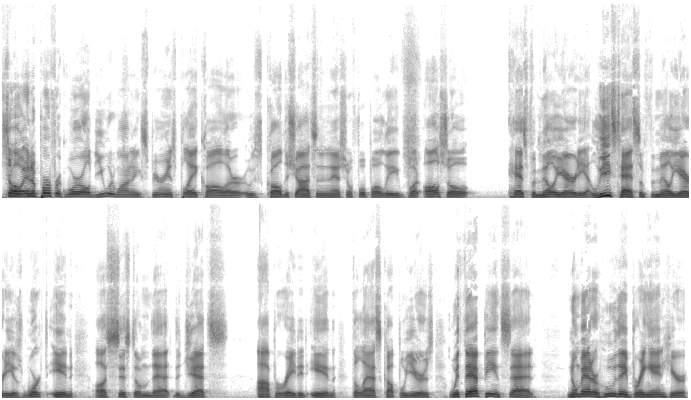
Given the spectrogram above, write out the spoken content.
So, in a perfect world, you would want an experienced play caller who's called the shots in the National Football League, but also has familiarity, at least has some familiarity, has worked in a system that the Jets operated in the last couple years. With that being said, no matter who they bring in here,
